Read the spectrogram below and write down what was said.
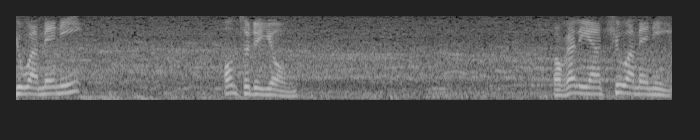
Tchouaméni. Onto de Jong. Aurelien Tchouaméni.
